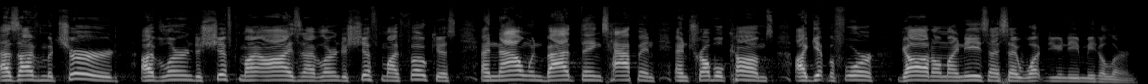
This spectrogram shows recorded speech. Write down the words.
As I've matured, I've learned to shift my eyes and I've learned to shift my focus. And now, when bad things happen and trouble comes, I get before God on my knees and I say, What do you need me to learn?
